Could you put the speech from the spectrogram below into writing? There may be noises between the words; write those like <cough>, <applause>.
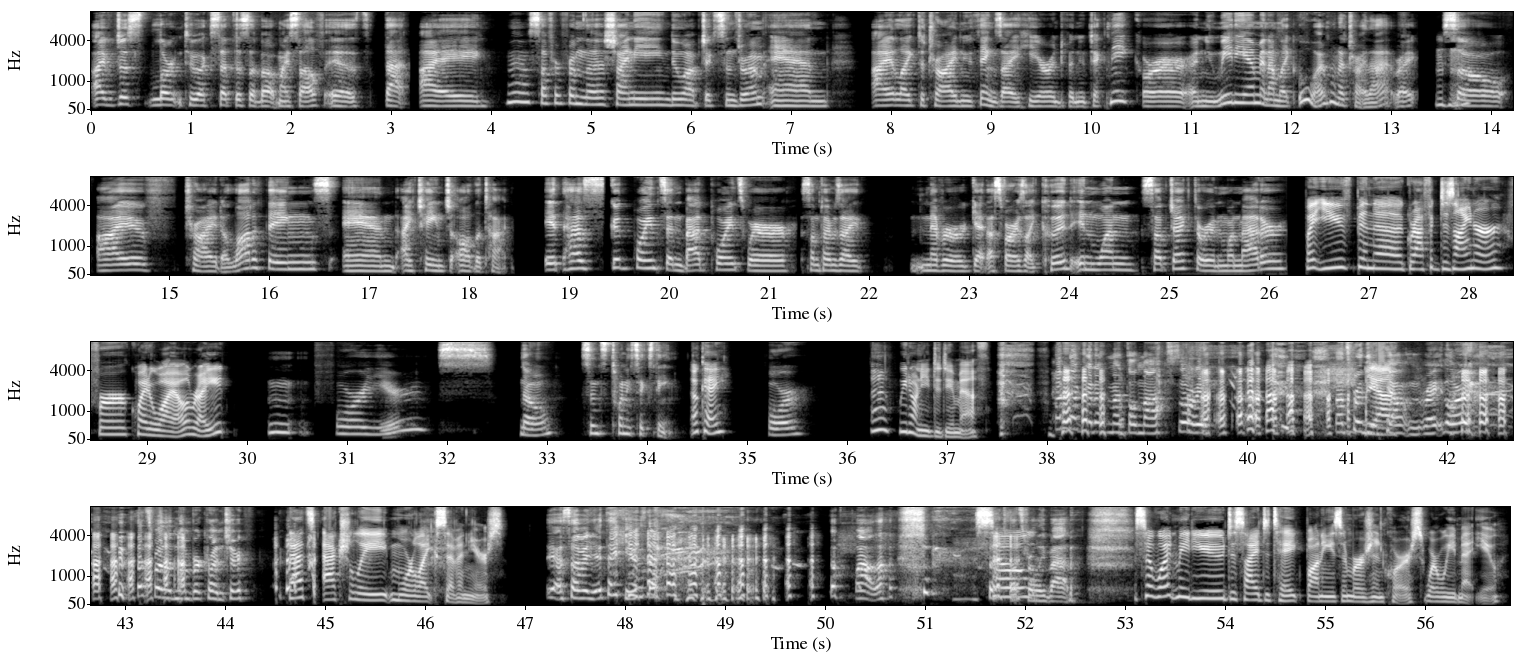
I've just learned to accept this about myself is that I you know, suffer from the shiny new object syndrome and I like to try new things. I hear of a new technique or a new medium and I'm like, oh, I want to try that, right? Mm-hmm. So I've tried a lot of things and I change all the time. It has good points and bad points where sometimes I never get as far as I could in one subject or in one matter. But you've been a graphic designer for quite a while, right? Mm, four years? No, since 2016. Okay. Four. Eh, we don't need to do math. <laughs> I'm not good at mental math. Sorry. <laughs> That's for the yeah. accountant, right, Laura? <laughs> That's for the number cruncher. That's actually more like seven years. Yeah, seven years. Thank you. Wow. <laughs> so that's really bad. So, what made you decide to take Bonnie's immersion course where we met you?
